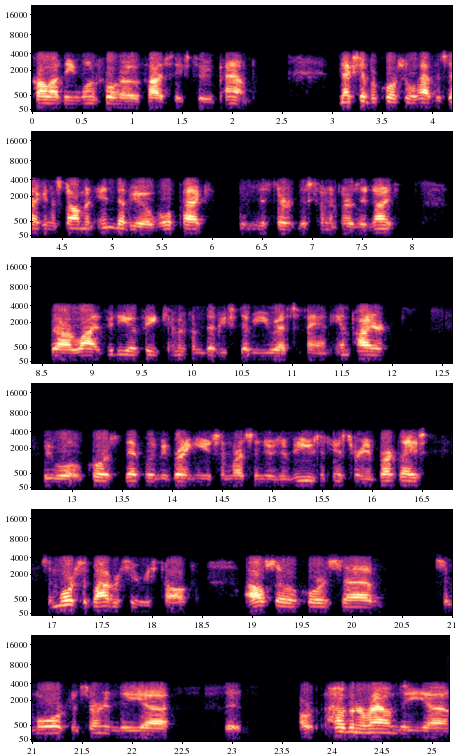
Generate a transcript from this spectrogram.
Call ID one four zero five six two pound. Next up, of course, we'll have the second installment NWO Wolfpack this this coming Thursday night. Our live video feed coming from WCWS Fan Empire. We will, of course, definitely be bringing you some wrestling news and views and history and birthdays, some more Survivor Series talk. Also, of course, uh, some more concerning the, uh, the or hovering around the uh,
